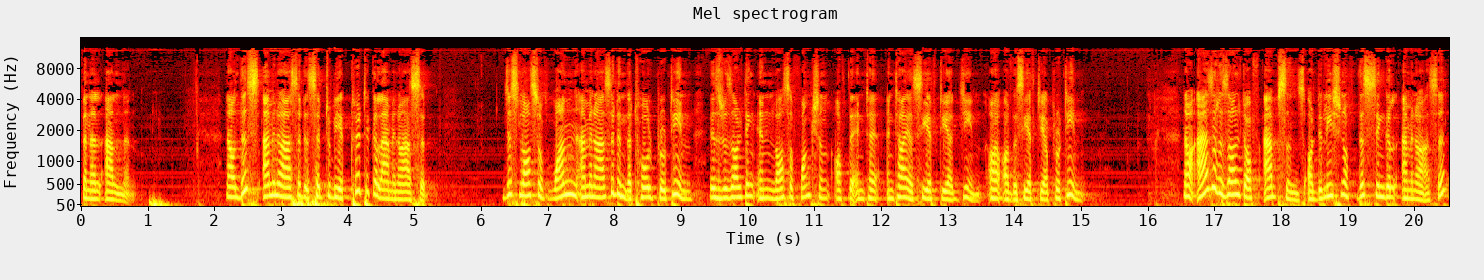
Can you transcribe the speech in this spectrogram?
phenylalanine. Now, this amino acid is said to be a critical amino acid just loss of one amino acid in that whole protein is resulting in loss of function of the enti- entire CFTR gene or, or the CFTR protein. Now, as a result of absence or deletion of this single amino acid,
